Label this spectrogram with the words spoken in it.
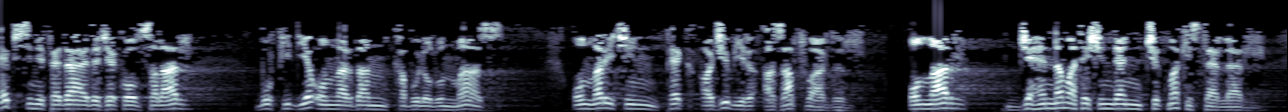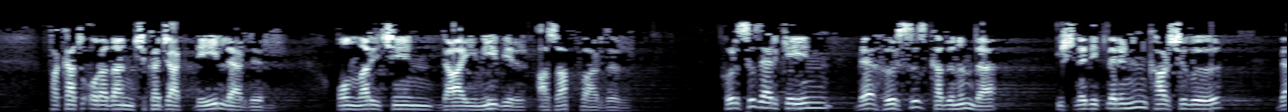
hepsini feda edecek olsalar, bu fidye onlardan kabul olunmaz. Onlar için pek acı bir azap vardır. Onlar cehennem ateşinden çıkmak isterler. Fakat oradan çıkacak değillerdir. Onlar için daimi bir azap vardır. Hırsız erkeğin ve hırsız kadının da işlediklerinin karşılığı ve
